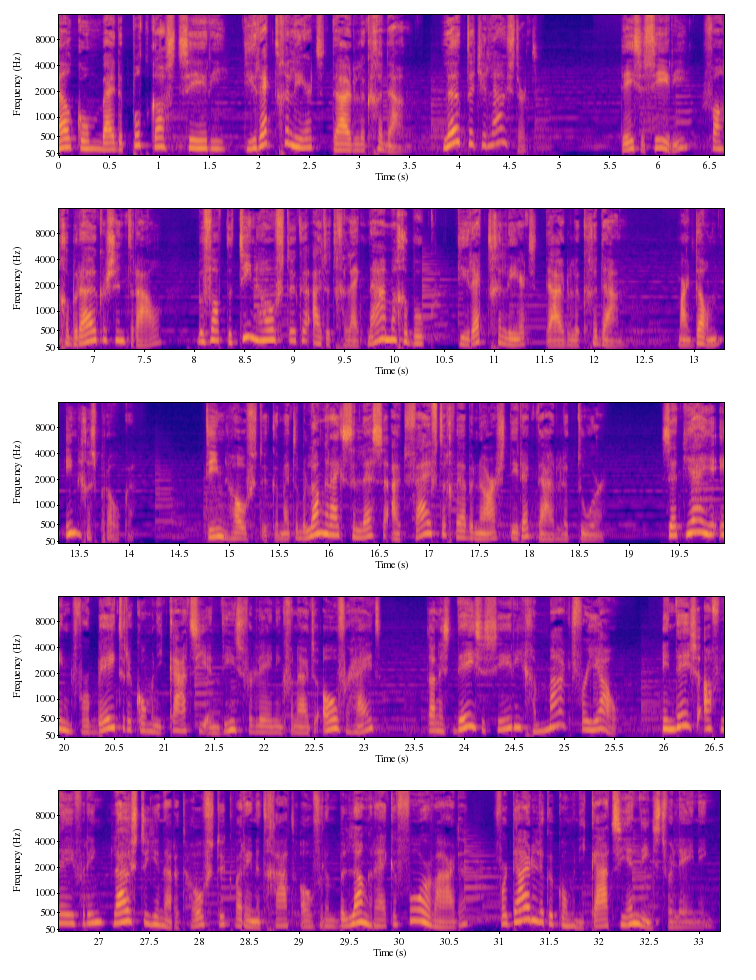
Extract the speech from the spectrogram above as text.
Welkom bij de podcastserie Direct geleerd, duidelijk gedaan. Leuk dat je luistert. Deze serie van Gebruiker Centraal bevat de 10 hoofdstukken uit het gelijknamige boek Direct geleerd, duidelijk gedaan, maar dan ingesproken. 10 hoofdstukken met de belangrijkste lessen uit 50 webinars Direct Duidelijk Tour. Zet jij je in voor betere communicatie en dienstverlening vanuit de overheid? Dan is deze serie gemaakt voor jou. In deze aflevering luister je naar het hoofdstuk waarin het gaat over een belangrijke voorwaarde voor duidelijke communicatie en dienstverlening.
